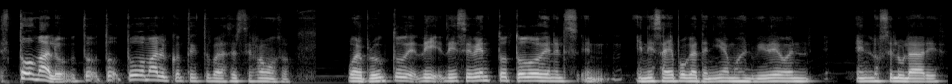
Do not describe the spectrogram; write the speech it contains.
es todo malo, to- to- todo malo el contexto para hacerse famoso. Bueno, producto de, de- ese evento, todos en, el- en- en esa época teníamos el video en, en los celulares.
